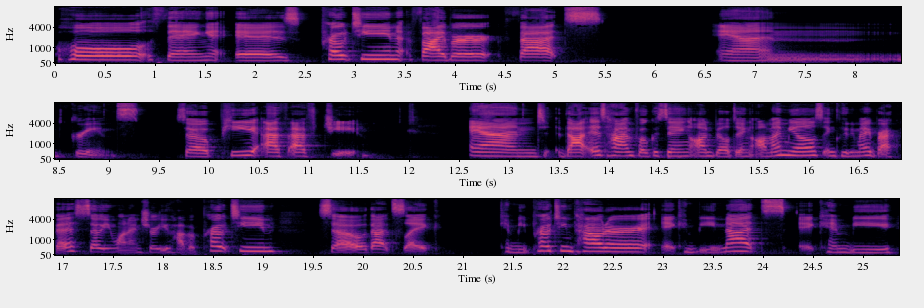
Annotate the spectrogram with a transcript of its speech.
whole thing is protein, fiber, fats, and greens. So PFFG. And that is how I'm focusing on building all my meals, including my breakfast. So you want to ensure you have a protein. So that's like, can be protein powder, it can be nuts, it can be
